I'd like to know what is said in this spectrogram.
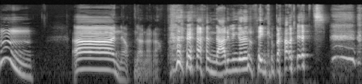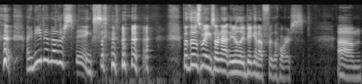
Hmm. Uh, no, no, no, no. I'm not even going to think about it. I need another Sphinx. but those wings are not nearly big enough for the horse. Um,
